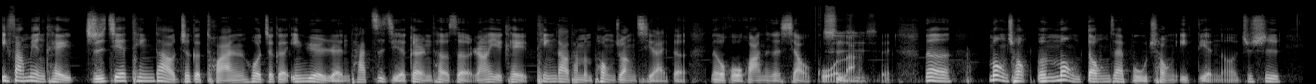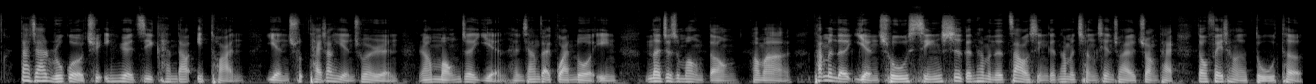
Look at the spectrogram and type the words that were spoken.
一方面可以直接听到这个团或这个音乐人他自己的个人特色，然后也可以听到他们碰撞起来的那个火花、那个效果啦。是是是对，那孟冲、孟东再补充一点哦，就是。大家如果有去音乐季看到一团演出台上演出的人，然后蒙着眼，很像在观落音，那就是孟东，好吗？他们的演出形式跟他们的造型，跟他们呈现出来的状态都非常的独特。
